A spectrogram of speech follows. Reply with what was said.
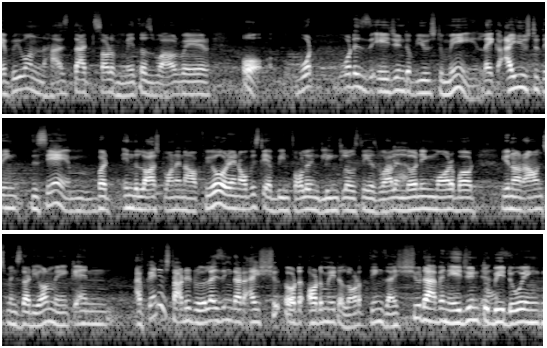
everyone has that sort of myth as well where, oh, what what is the agent of use to me? Like I used to think the same, but in the last one and a half year, and obviously I've been following Glean closely as well and learning more about you know announcements that you all make and. I've kind of started realizing that I should auto- automate a lot of things. I should have an agent to be doing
